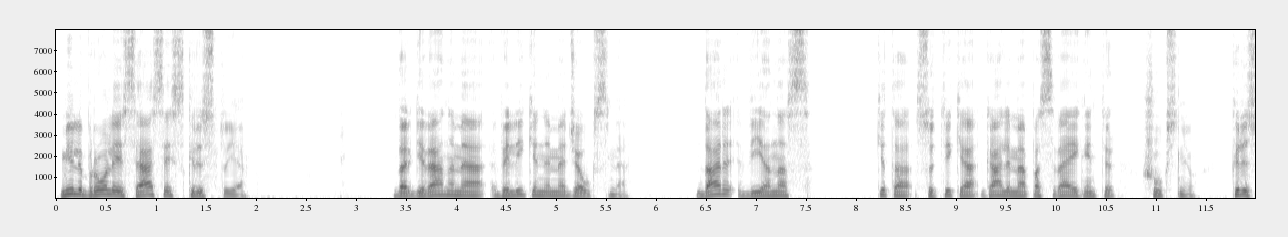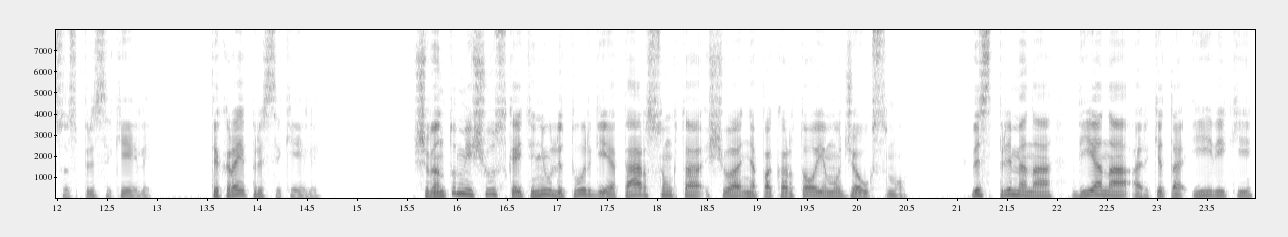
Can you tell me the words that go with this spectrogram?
Mėly broliai sesės Kristuje, dar gyvename Velykinėme džiaugsme. Dar vienas kitą sutikę galime pasveikinti šūksniu - Kristus prisikėlė. Tikrai prisikėlė. Šventų mišių skaitinių liturgija persunkta šiuo nepakartojimu džiaugsmu. Vis primena vieną ar kitą įvykį,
